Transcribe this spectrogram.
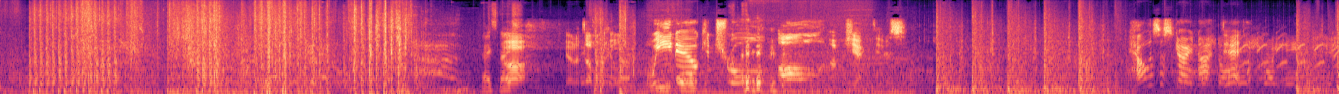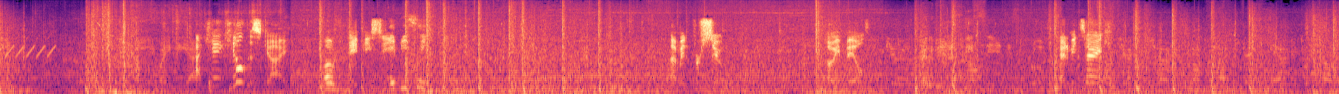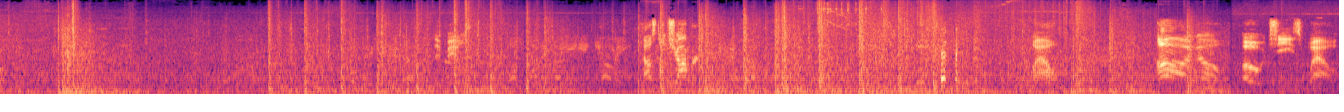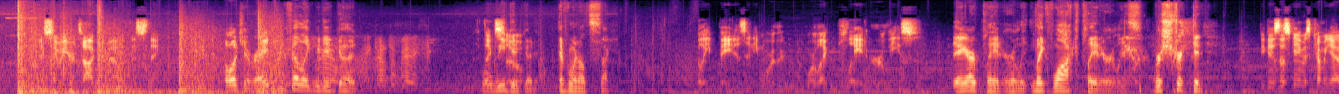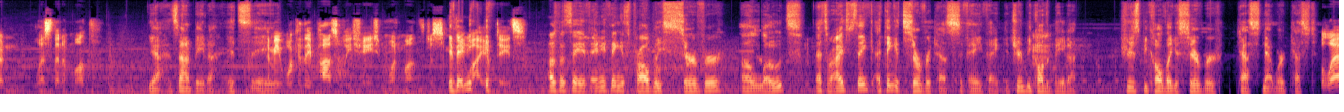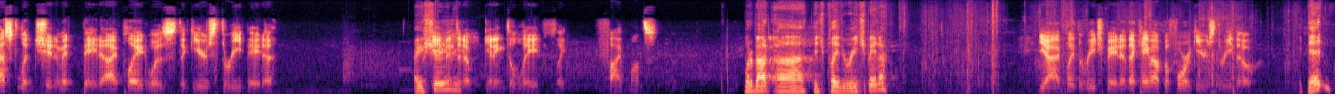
Nice, nice. Oh, got a double kill. We now control all objectives. How is this guy not dead? I can't kill this guy. Oh, APC. APC. I'm in pursuit. Oh, he bailed. Enemy tank. They bailed. Hostile chopper. Wow. I see what you were talking about with this thing. Told you, right? I felt like we did good. Return to base. I Well, we so. did good. Everyone else sucked. Really betas anymore. They're more like played earlies. They are played early, like locked played earlys. Restricted. Because this game is coming out in less than a month. Yeah, it's not a beta. It's a. I mean, what could they possibly change in one month? Just some If any- UI if- updates. I was about to say, if anything, it's probably server uh, loads. That's what I think. I think it's server tests, if anything. It shouldn't be called a beta. It should just be called like a server test, network test. The last legitimate beta I played was the Gears 3 beta. Are you The sure? game ended up getting delayed like five months. What about? uh Did you play the Reach beta? Yeah, I played the Reach beta. That came out before Gears 3, though. You did?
